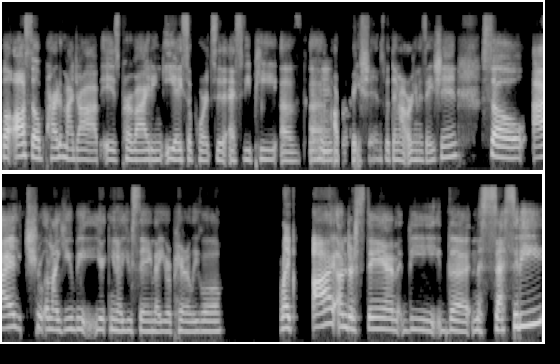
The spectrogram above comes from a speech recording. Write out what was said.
but also part of my job is providing EA support to the SVP of uh, mm-hmm. operations within my organization. So I true and like you be you you know you saying that you're a paralegal like I understand the the necessity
